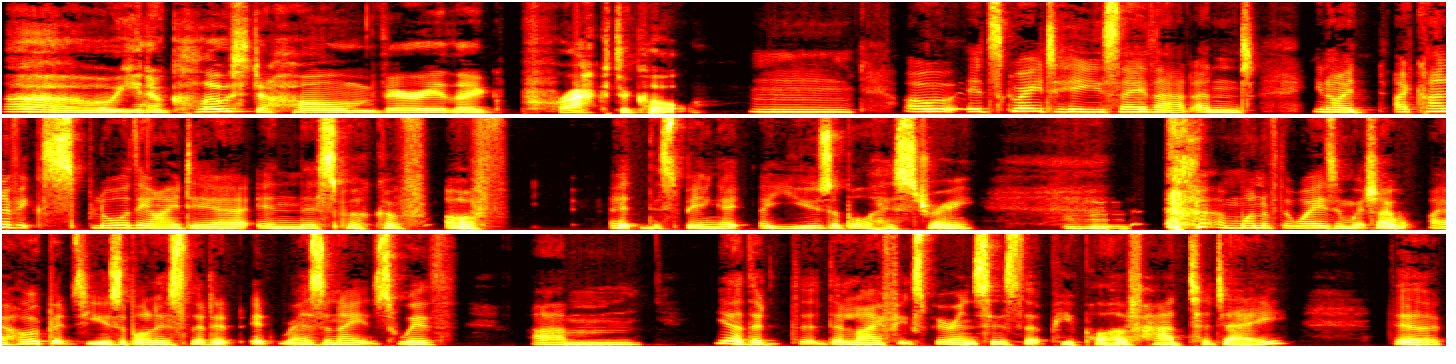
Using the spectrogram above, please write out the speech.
oh you know close to home, very like practical Mm. Oh, it's great to hear you say that. And, you know, I, I kind of explore the idea in this book of, of it, this being a, a usable history. Mm-hmm. and one of the ways in which I, I hope it's usable is that it, it resonates with, um, yeah, the, the, the life experiences that people have had today, the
